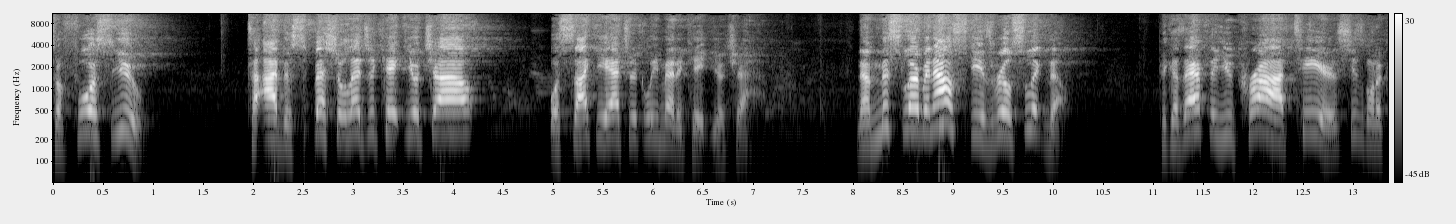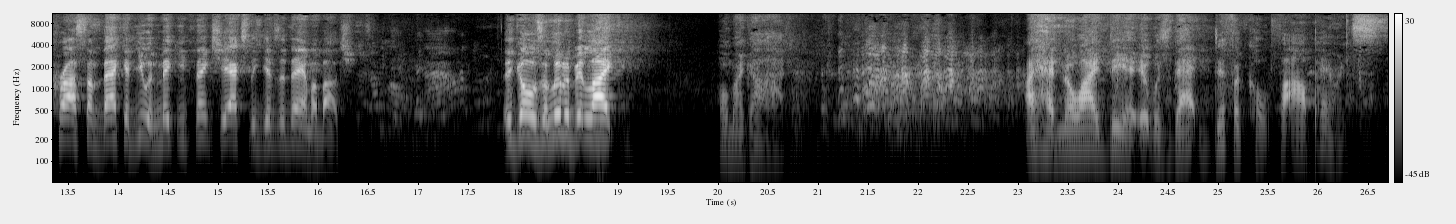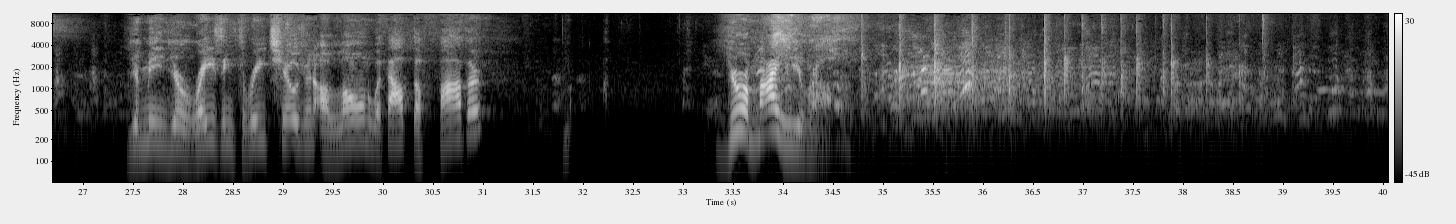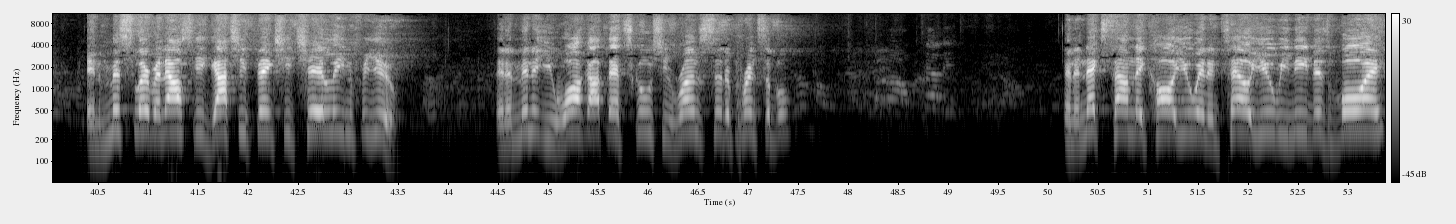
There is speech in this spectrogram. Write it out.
to force you to either special educate your child or psychiatrically medicate your child. Now, Miss Slurbanowski is real slick though. Because after you cry tears, she's going to cry some back at you and make you think she actually gives a damn about you. It goes a little bit like, oh my God. I had no idea it was that difficult for our parents. You mean you're raising three children alone without the father? You're my hero. And Miss Slurbanowski got you think she's cheerleading for you. And the minute you walk out that school, she runs to the principal and the next time they call you in and tell you we need this boy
